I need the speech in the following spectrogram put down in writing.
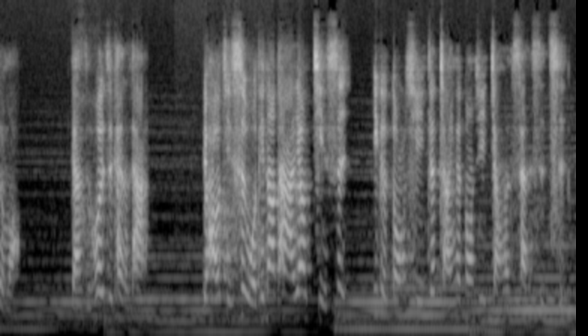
怎么这样子？会一直看着他。有好几次我听到他要解释一个东西，就讲一个东西，讲了三四次。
